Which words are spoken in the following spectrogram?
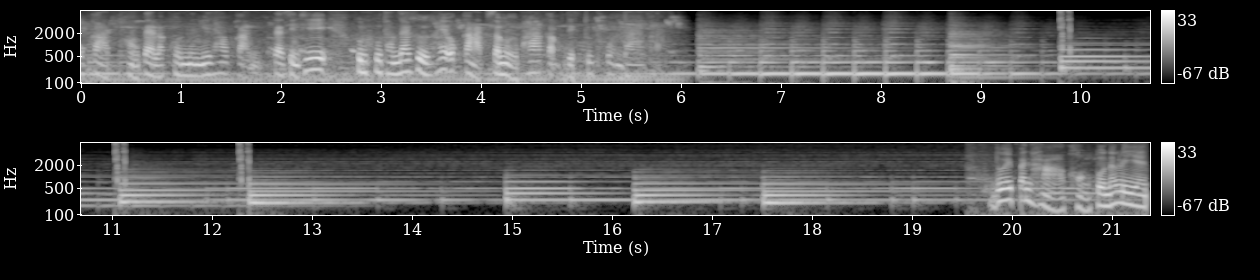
โอกาสของแต่ละคนมันไม่เท่ากัน แต่สิ่งที่คุณครูทำได้คือให้โอกาสเสมอภาคกับเด็กทุกคนได้ค่ะ ด้วยปัญหาของตัวนักเรียน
